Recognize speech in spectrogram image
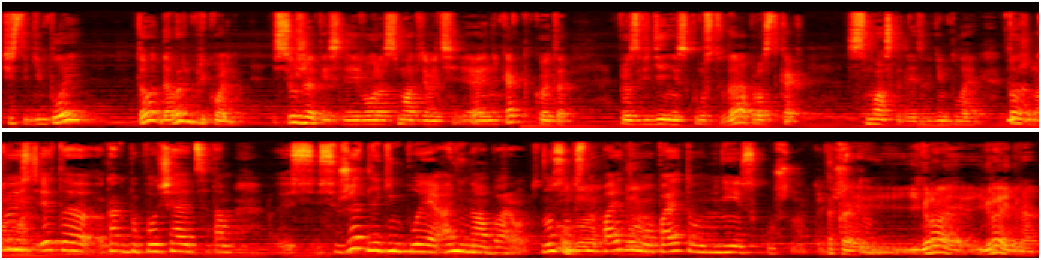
чисто геймплей, то довольно прикольно. Сюжет, если его рассматривать э, не как какое-то произведение искусства, да, а просто как смазка для этого геймплея, тоже ну, то нормально. есть это как бы получается там сюжет для геймплея, а не наоборот. Ну, собственно, да, поэтому, да. поэтому мне и скучно. То Такая что- игра, игра, игра.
